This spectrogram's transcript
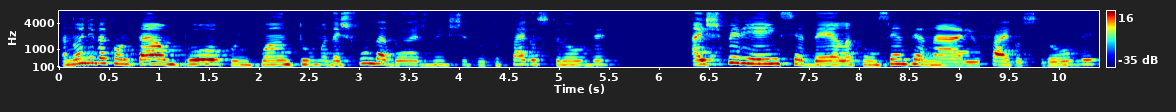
A Noni vai contar um pouco, enquanto uma das fundadoras do Instituto Feigo Struver, a experiência dela com o centenário Feigo Struver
